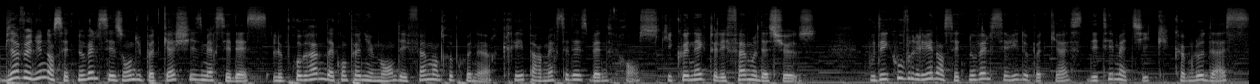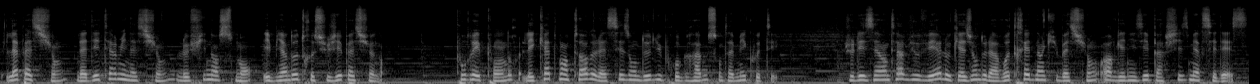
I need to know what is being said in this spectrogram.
Bienvenue dans cette nouvelle saison du podcast She's Mercedes, le programme d'accompagnement des femmes entrepreneurs créé par Mercedes-Benz France qui connecte les femmes audacieuses. Vous découvrirez dans cette nouvelle série de podcasts des thématiques comme l'audace, la passion, la détermination, le financement et bien d'autres sujets passionnants. Pour répondre, les quatre mentors de la saison 2 du programme sont à mes côtés. Je les ai interviewés à l'occasion de la retraite d'incubation organisée par She's Mercedes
